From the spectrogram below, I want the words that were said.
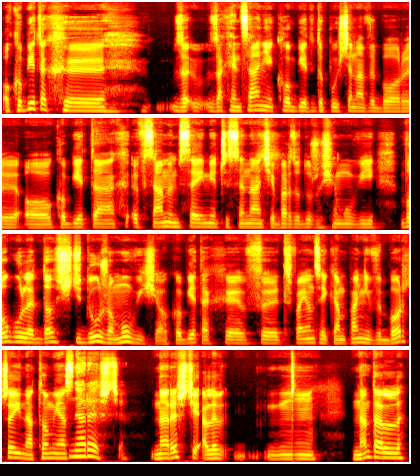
O kobietach, e, zachęcanie kobiet do pójścia na wybory, o kobietach w samym Sejmie czy Senacie bardzo dużo się mówi. W ogóle dość dużo mówi się o kobietach e, w trwającej kampanii wyborczej, natomiast. Nareszcie. Nareszcie, ale mm, nadal.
